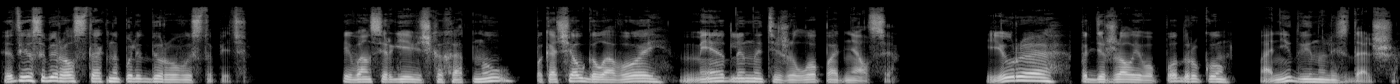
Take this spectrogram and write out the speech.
это я собирался так на политбюро выступить». Иван Сергеевич хохотнул, покачал головой, медленно, тяжело поднялся. Юра поддержал его под руку, они двинулись дальше.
